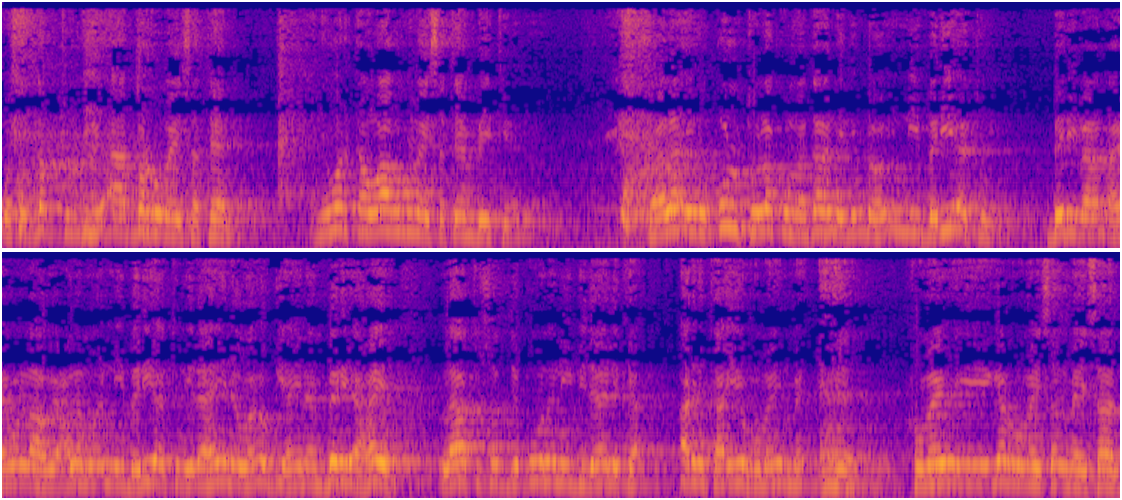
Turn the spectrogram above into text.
Wasadaqtum bihi aadba rumaysateen. Yani warkan waaba rumaysateen bay tiri fala in qultu lakum haddaan idin dhaho innii barii'atun beri baan ahay wallaahu yaclamu annii barii'atun ilaahayna waa ogyahay inaan beri ahayn. Laa tusadiquunanii bidalika arrinkaa ii iga rumaysan maysaan.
